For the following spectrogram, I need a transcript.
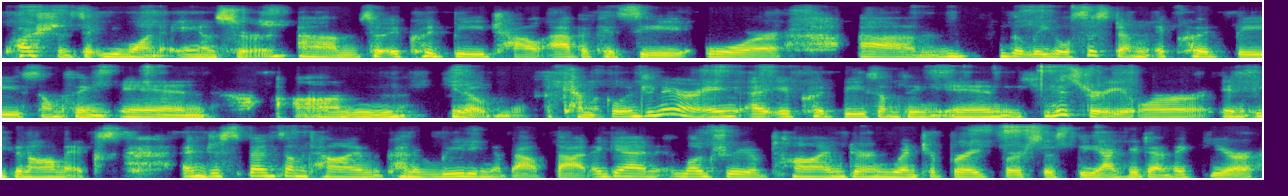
questions that you want to answer. so it could be child advocacy or um, the legal system. It could be something in, um, you know, chemical engineering. Uh, it could be something in history or in economics, and just spend some time kind of reading about that. Again, luxury of time during winter break versus the academic year.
